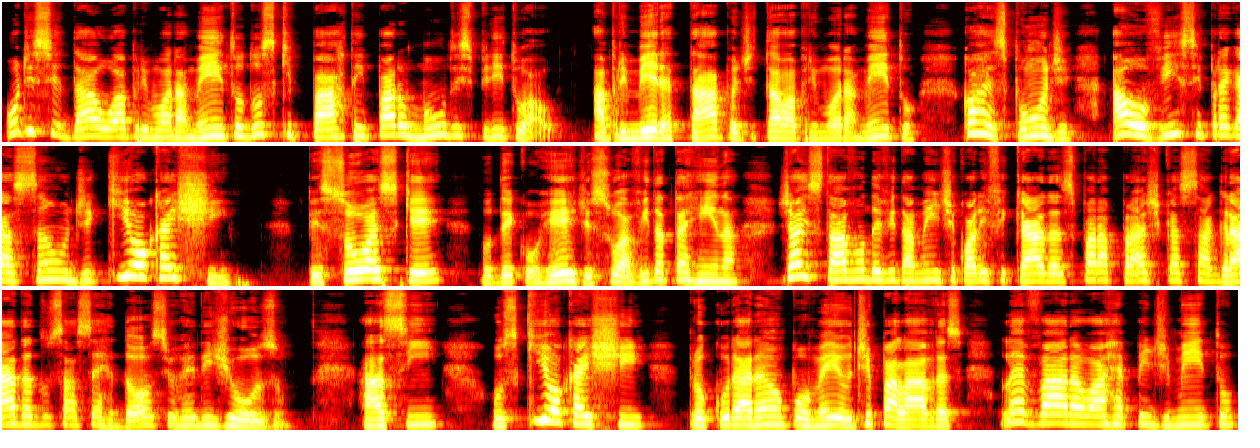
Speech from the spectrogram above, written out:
onde se dá o aprimoramento dos que partem para o mundo espiritual. A primeira etapa de tal aprimoramento corresponde a ouvir-se pregação de Kyokaishi, pessoas que, no decorrer de sua vida terrena, já estavam devidamente qualificadas para a prática sagrada do sacerdócio religioso. Assim, os Kyokaishi procurarão, por meio de palavras, levar ao arrependimento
